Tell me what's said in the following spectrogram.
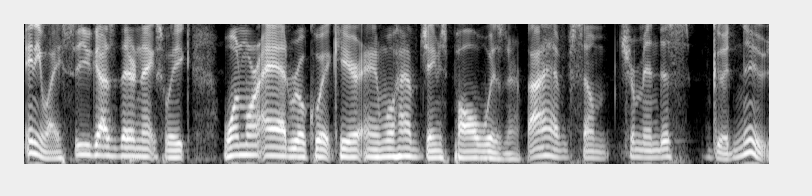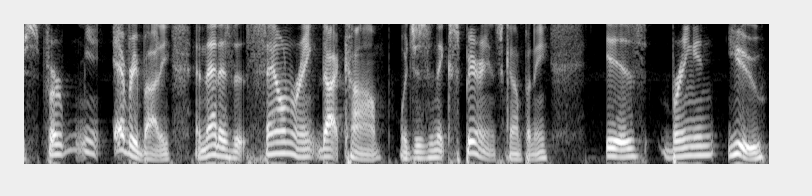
anyway, see you guys there next week. One more ad, real quick here, and we'll have James Paul Wisner. I have some tremendous good news for everybody, and that is that SoundRink.com, which is an experience company, is bringing you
